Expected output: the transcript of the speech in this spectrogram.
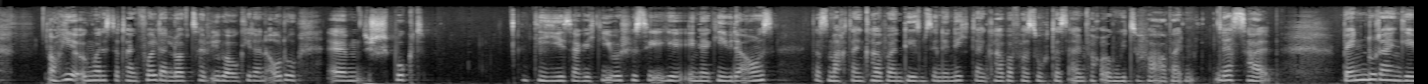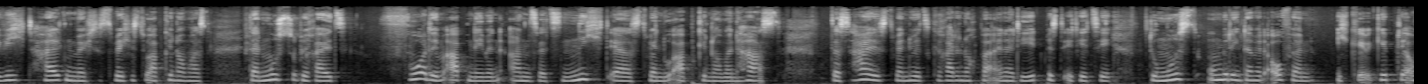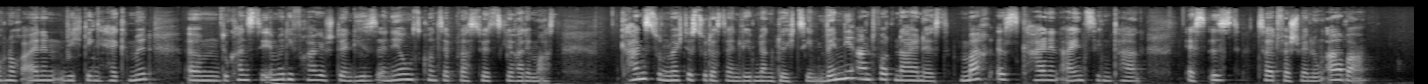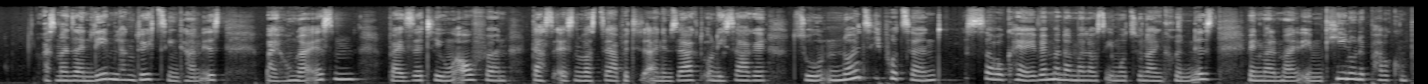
Auch hier, irgendwann ist der Tank voll, dann läuft es halt über. Okay, dein Auto ähm, spuckt die, sage ich, die überschüssige Energie wieder aus. Das macht dein Körper in diesem Sinne nicht. Dein Körper versucht das einfach irgendwie zu verarbeiten. Deshalb, wenn du dein Gewicht halten möchtest, welches du abgenommen hast, dann musst du bereits vor dem Abnehmen ansetzen, nicht erst, wenn du abgenommen hast. Das heißt, wenn du jetzt gerade noch bei einer Diät bist, etc., du musst unbedingt damit aufhören. Ich gebe dir auch noch einen wichtigen Hack mit. Ähm, du kannst dir immer die Frage stellen, dieses Ernährungskonzept, was du jetzt gerade machst, kannst du und möchtest du das dein Leben lang durchziehen? Wenn die Antwort nein ist, mach es keinen einzigen Tag. Es ist Zeitverschwendung. Aber was man sein Leben lang durchziehen kann, ist bei Hunger essen, bei Sättigung aufhören, das essen, was der Appetit einem sagt. Und ich sage, zu 90 Prozent ist auch okay, wenn man dann mal aus emotionalen Gründen isst, wenn man mal im Kino eine Packung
